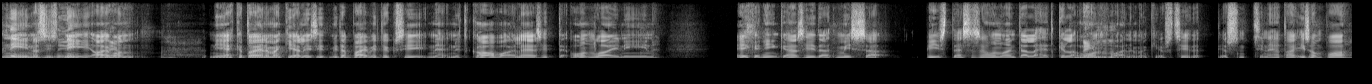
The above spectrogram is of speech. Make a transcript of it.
Niin, no siis Niin, niin, niin aivan. Niin. niin ehkä toi enemmän kieli siitä, mitä päivityksiä ne nyt kaavailee sitten onlineen, eikä niinkään siitä, että missä pisteessä se online tällä hetkellä on, Niin. vaan enemmänkin just siitä, että jos nyt sinne jotain isompaa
